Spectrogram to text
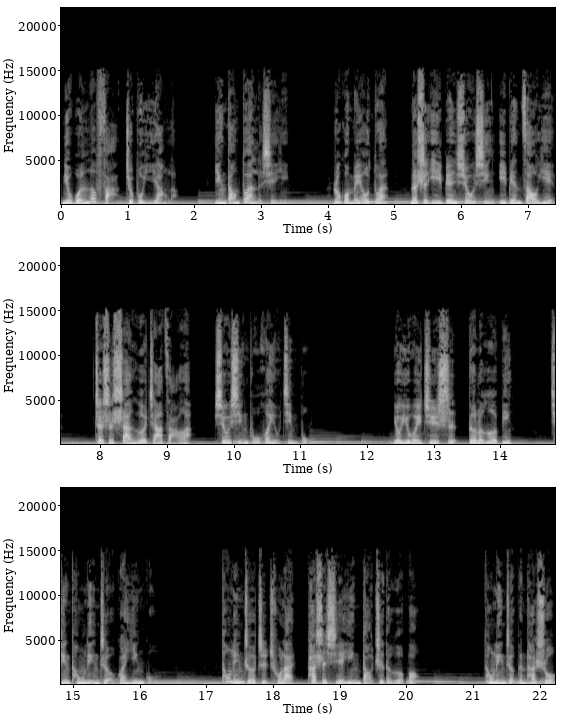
你闻了法就不一样了，应当断了邪淫。如果没有断，那是一边修行一边造业，这是善恶夹杂啊，修行不会有进步。有一位居士得了恶病，请通灵者观因果。通灵者指出来，他是邪淫导致的恶报。通灵者跟他说：“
